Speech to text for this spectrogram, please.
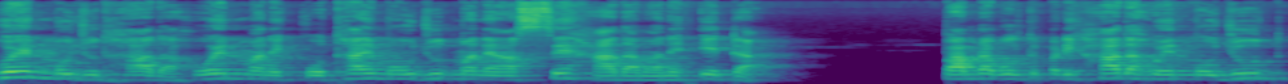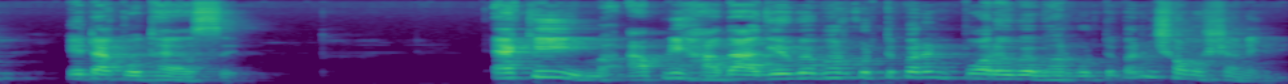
হোয়েন মৌজুদ হাদা, হোয়েন মানে কোথায় মৌজুদ মানে আসছে, হাদা মানে এটা। বা আমরা বলতে পারি হাদা হোয়েন মৌজুদ, এটা কোথায় আছে? একই, আপনি হাদা আগেও ব্যবহার করতে পারেন, পরেও ব্যবহার করতে পারেন, সমস্যা নেই।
